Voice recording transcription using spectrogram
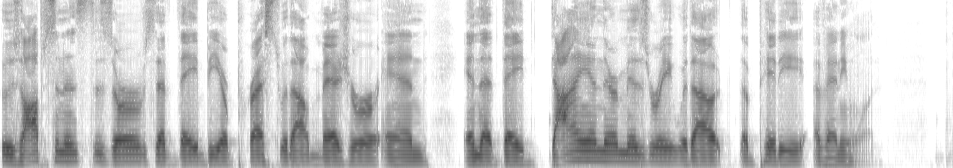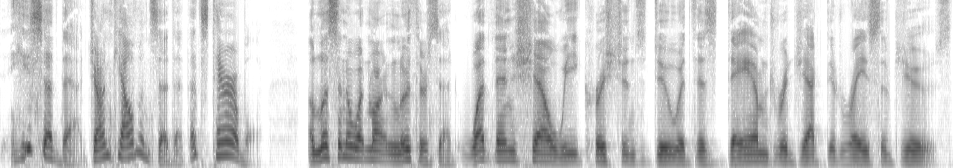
whose obstinance deserves that they be oppressed without measure or end and that they die in their misery without the pity of anyone. He said that. John Calvin said that. That's terrible. Uh, listen to what Martin Luther said. What then shall we Christians do with this damned, rejected race of Jews?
